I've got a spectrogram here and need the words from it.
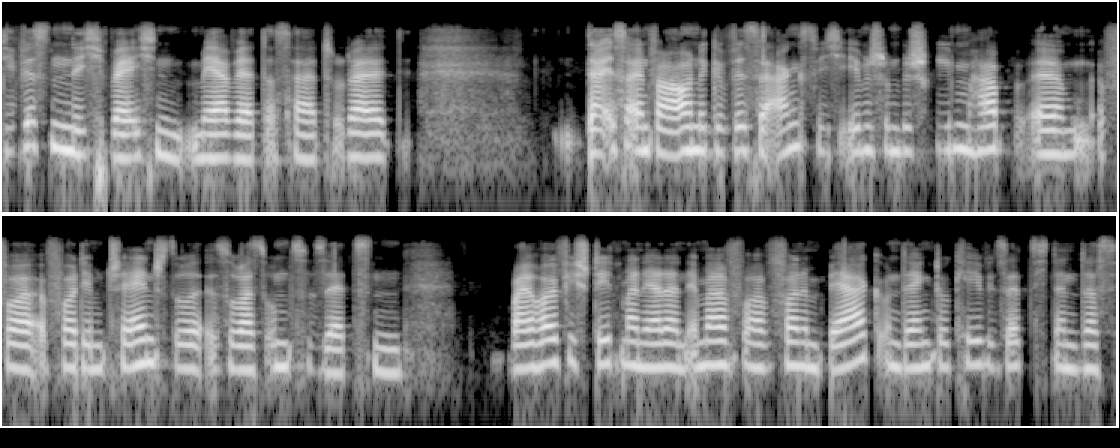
die wissen nicht, welchen Mehrwert das hat oder da ist einfach auch eine gewisse Angst, wie ich eben schon beschrieben habe, ähm, vor, vor dem Change so, sowas umzusetzen weil häufig steht man ja dann immer vor, vor einem Berg und denkt, okay, wie setze ich denn das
